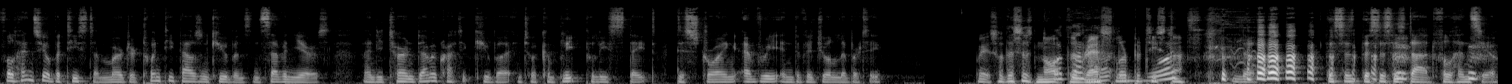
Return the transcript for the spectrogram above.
Fulgencio Batista murdered 20,000 Cubans in seven years, and he turned democratic Cuba into a complete police state, destroying every individual liberty. Wait, so this is not what the, the wrestler heck? Batista? no, this is this is his dad, Fulgencio.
